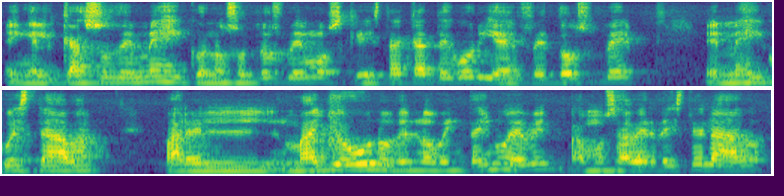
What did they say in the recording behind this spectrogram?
En el caso de México, nosotros vemos que esta categoría F2B en México estaba para el mayo 1 del 99, vamos a ver de este lado,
